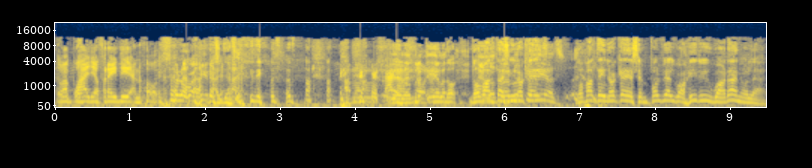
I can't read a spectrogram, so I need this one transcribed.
te va a empujar a Frey Díaz, no jodas. Solo Guajira. Ya te digo. Vamos a. No, falta sino que no falta sino que desempolve al guajiro y guaránola.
